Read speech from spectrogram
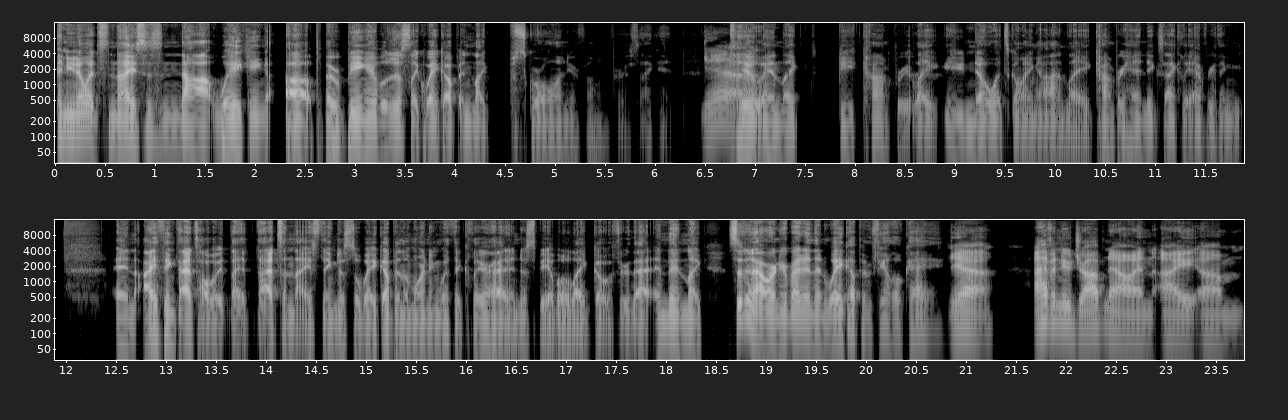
And you know what's nice is not waking up or being able to just like wake up and like scroll on your phone for a second Yeah, too and like be compre like you know what's going on, like comprehend exactly everything. And I think that's always that that's a nice thing just to wake up in the morning with a clear head and just be able to like go through that and then like sit an hour in your bed and then wake up and feel okay. yeah. I have a new job now, and I um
